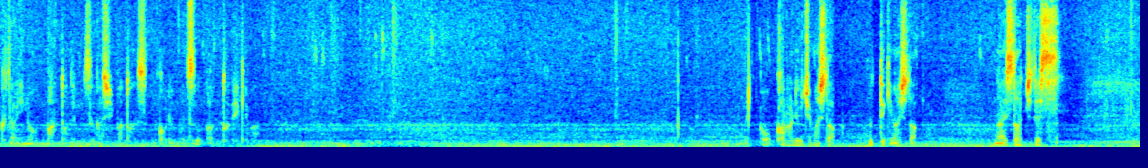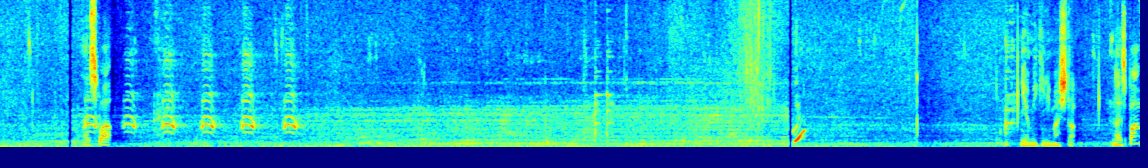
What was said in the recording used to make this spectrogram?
下りのパットで難しいパットです。これも2パットでいけば。おかなり打ちました。打ってきました。ナイスタッチです。ナイスパー読み切りましたナイスパー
